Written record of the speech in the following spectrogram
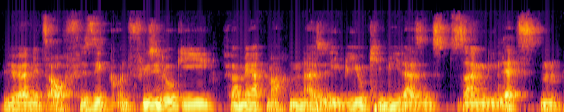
Wir werden jetzt auch Physik und Physiologie vermehrt machen, also die Biochemie, da sind sozusagen die letzten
